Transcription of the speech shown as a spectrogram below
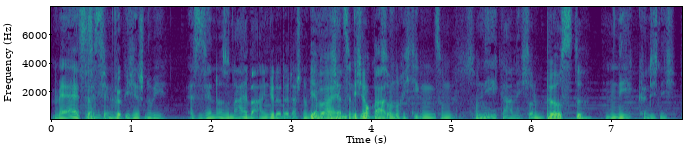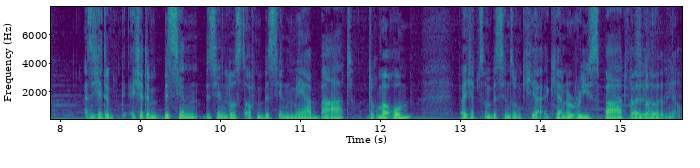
Mehr, es ist ja Das nicht ja. ein wirklicher Schnuppi. Es ist ja nur so ein halber angedeuteter Schnuppi. Ja, aber ich, ich nicht Bock auf so einen richtigen, so, ein, so, ein, Nee, gar nicht. so eine Bürste? Nee, könnte ich nicht. Also ich hätte, ich hätte ein bisschen, bisschen Lust auf ein bisschen mehr Bart drumherum, weil ich habe so ein bisschen so ein Keanu Reeves Bart, weil das so, bei mir auch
